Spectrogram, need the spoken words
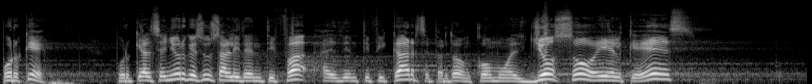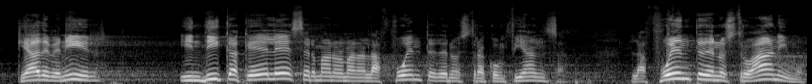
¿Por qué? Porque al Señor Jesús al identificarse perdón, como el yo soy, el que es, que ha de venir, indica que Él es, hermano, hermana, la fuente de nuestra confianza, la fuente de nuestro ánimo,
